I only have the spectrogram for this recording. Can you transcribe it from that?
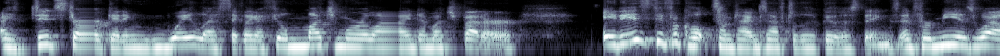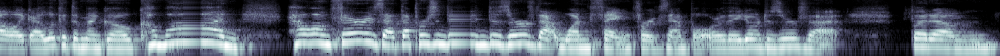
I did start getting way less sick. Like I feel much more aligned and much better. It is difficult sometimes to have to look at those things. And for me as well, like I look at them and go, come on, how unfair is that? That person didn't deserve that one thing, for example, or they don't deserve that. But um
